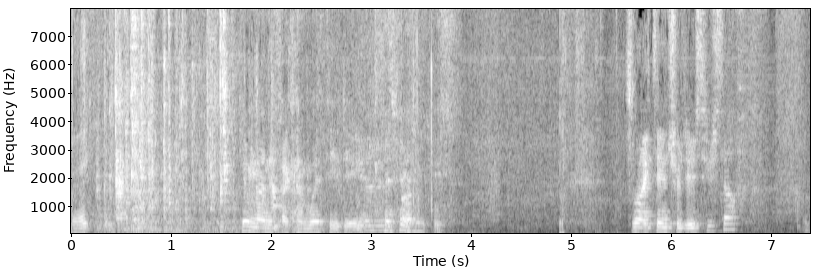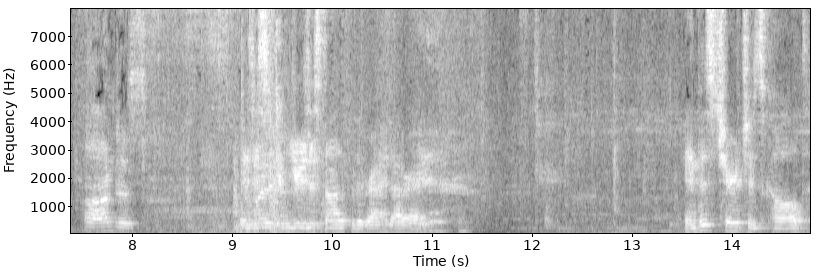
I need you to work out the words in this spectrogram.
right? You don't mind if I come with you, do you? Would you like to introduce yourself? Oh, I'm just. You're just, you're just on for the ride? All right. Yeah. And this church is called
